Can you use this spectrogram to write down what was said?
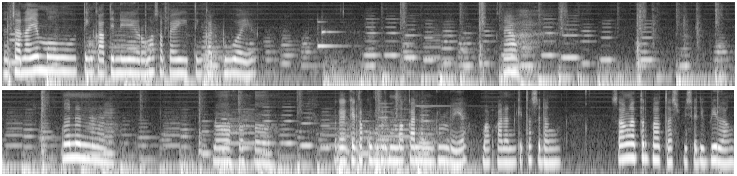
Rencananya mau tingkatin ini rumah sampai tingkat dua ya. Ya. No no no no no. Oke kita kumpulin makanan dulu ya. Makanan kita sedang sangat terbatas bisa dibilang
